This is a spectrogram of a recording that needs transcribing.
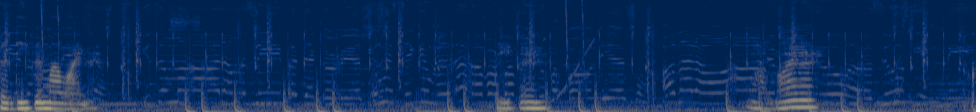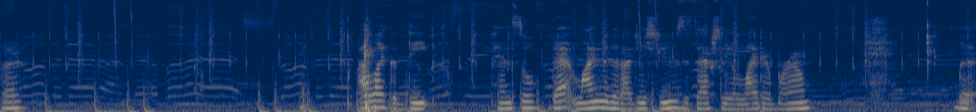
to deepen my liner. Deepen my liner. Okay. I like a deep pencil. That liner that I just used is actually a lighter brown. But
